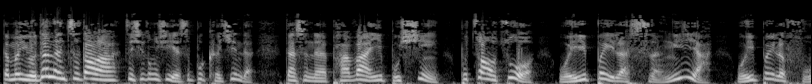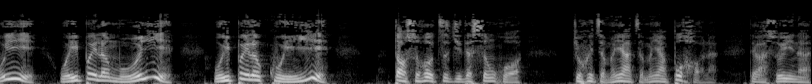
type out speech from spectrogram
那么有的人知道啊，这些东西也是不可信的，但是呢，怕万一不信，不照做，违背了神意啊，违背了福意，违背了魔意，违背了诡异。到时候自己的生活就会怎么样怎么样不好了，对吧？所以呢，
